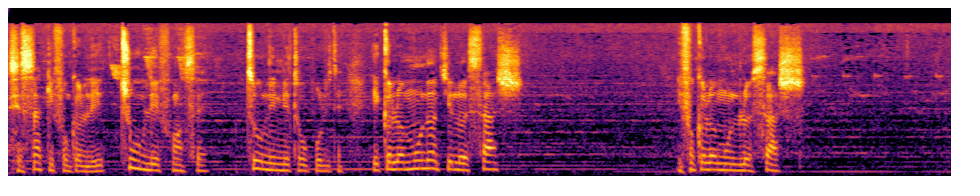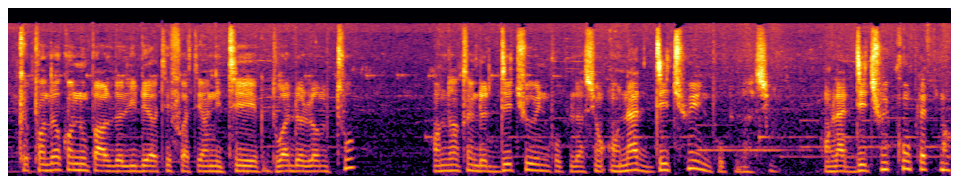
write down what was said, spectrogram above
C'est ça qu'il faut que tous les Français tous les métropolitains. Et que le monde entier le sache. Il faut que le monde le sache. Que pendant qu'on nous parle de liberté, fraternité, droit de l'homme, tout, on est en train de détruire une population. On a détruit une population. On l'a détruit complètement.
